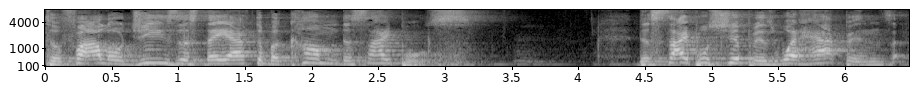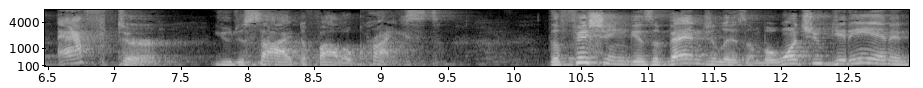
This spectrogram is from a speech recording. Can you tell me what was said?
To follow Jesus, they have to become disciples. Discipleship is what happens after you decide to follow Christ. The fishing is evangelism, but once you get in and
